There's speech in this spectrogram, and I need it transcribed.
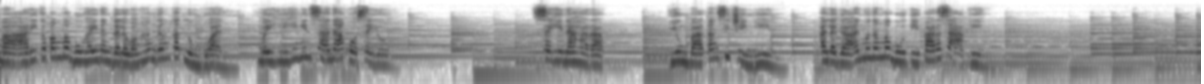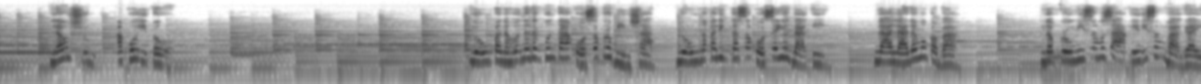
Maaari ka pang mabuhay ng dalawang hanggang tatlong buwan. May hihingin sana ako sa iyo. Sa hinaharap. Yung batang si Ching Yin. Alagaan mo ng mabuti para sa akin. Lao Shu, ako ito. Noong panahon na nagpunta ako sa probinsya, noong nakaligtas ako sa iyo dati. Naalala mo pa ba? Napromisa mo sa akin isang bagay.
